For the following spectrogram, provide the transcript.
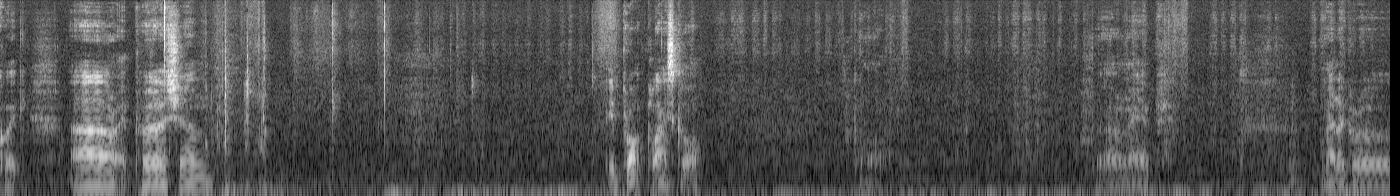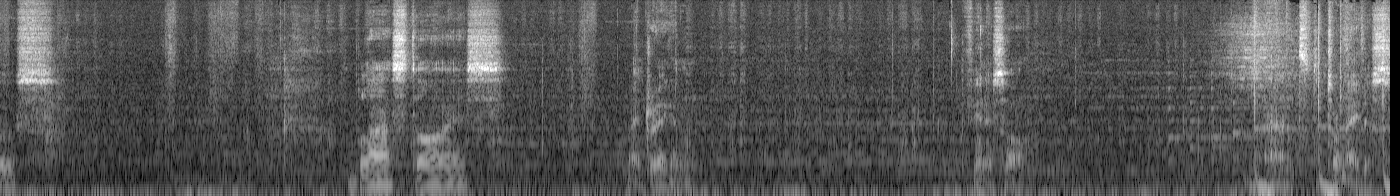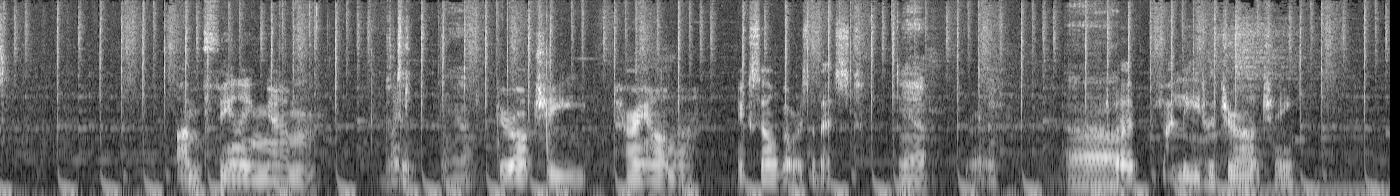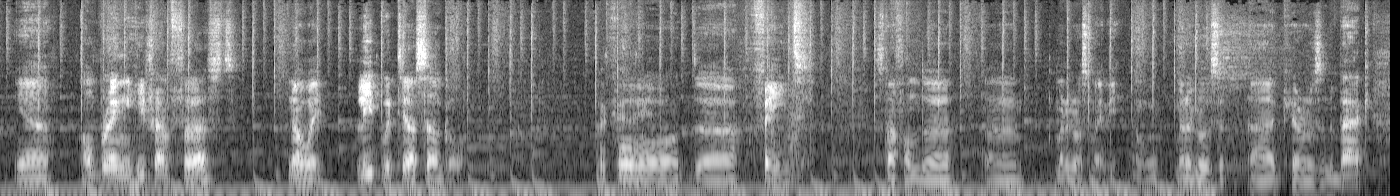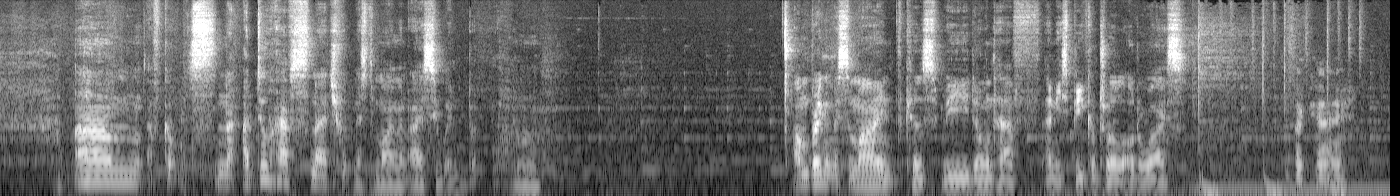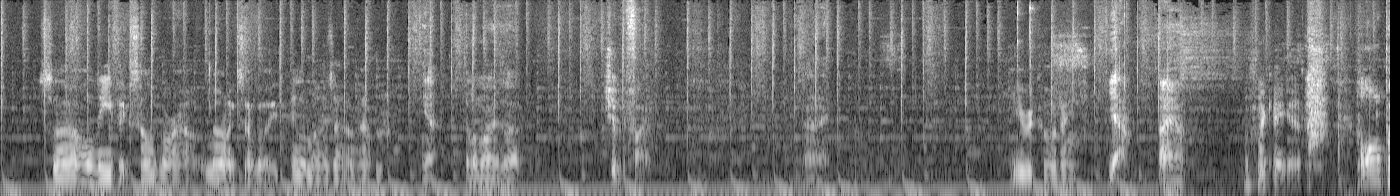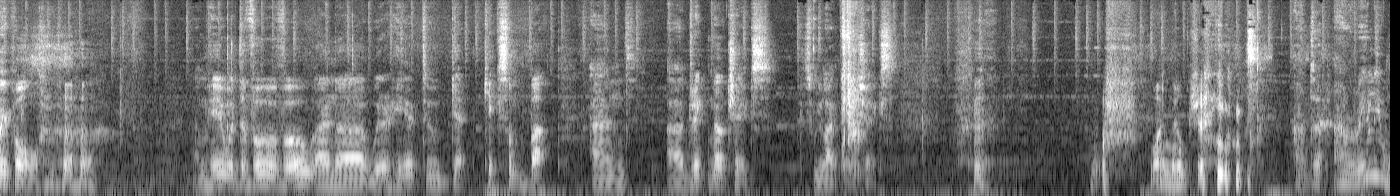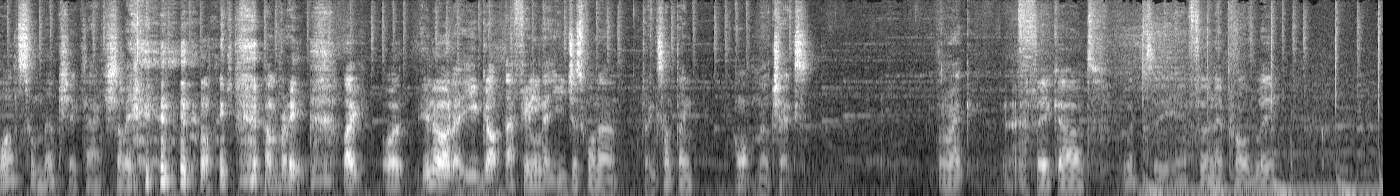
quick. Alright, Persian. They brought Gliscor. Cool. Burnip. Metagross. Blastoise. My Dragon. Venusaur. And the Tornadus. I'm feeling um, Like- two- yeah. Jirachi, Hariyama, Accelgor is the best. Yeah. Really. Uh, Should I, should I lead with Jirachi? yeah. I'll bring Heatran first. No, wait. Lead with Teocelgo Okay. for the faint stuff on the um, Metagross, maybe. Oh, Metagross, uh, Keros in the back. Um, I've got. Sna- I do have Snatch with Mr. Mime and Icy Wind, but. hmm. I'm bringing Mr. Mime because we don't have any speed control otherwise. Okay. So I'll leave Accelgor out. No, Accelgor, Illumise out of it. Yeah, Illuminate out. Should be fine. Alright. Are you recording? Yeah, I am. okay, good. Hello, people! I'm here with Davovo, and uh, we're here to get kick some butt and uh, drink milkshakes. Because we like milkshakes. Why milkshakes? I, do- I really want some milkshake, actually. like, I'm very. Like, well, you know that you got that feeling that you just want to drink something? I want milkshakes. Like, Yeah. Fake out with the Inferno probably,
